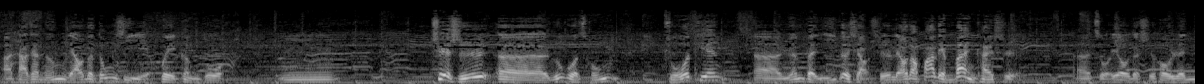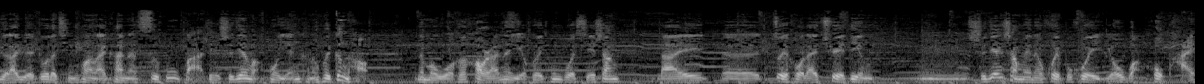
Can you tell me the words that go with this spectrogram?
啊，大家能聊的东西也会更多。嗯，确实，呃，如果从昨天呃原本一个小时聊到八点半开始，呃左右的时候人越来越多的情况来看呢，似乎把这个时间往后延可能会更好。那么我和浩然呢也会通过协商来呃最后来确定。嗯，时间上面呢会不会有往后排？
